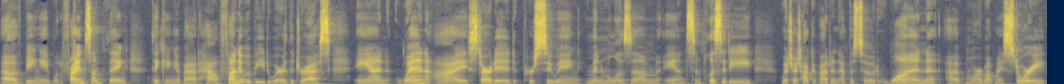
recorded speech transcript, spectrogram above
of being able to find something, thinking about how fun it would be to wear the dress. And when I started pursuing minimalism and simplicity, which I talk about in episode one, uh, more about my story,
